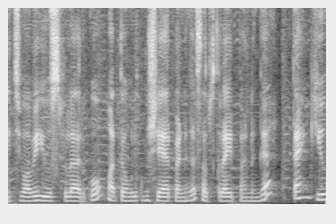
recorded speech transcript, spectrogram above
நிச்சயமாகவே யூஸ்ஃபுல்லாக இருக்கும். மற்றவங்களுக்கும் ஷேர் பண்ணுங்கள் சப்ஸ்கிரைப் பண்ணுங்கள் தேங்க்யூ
